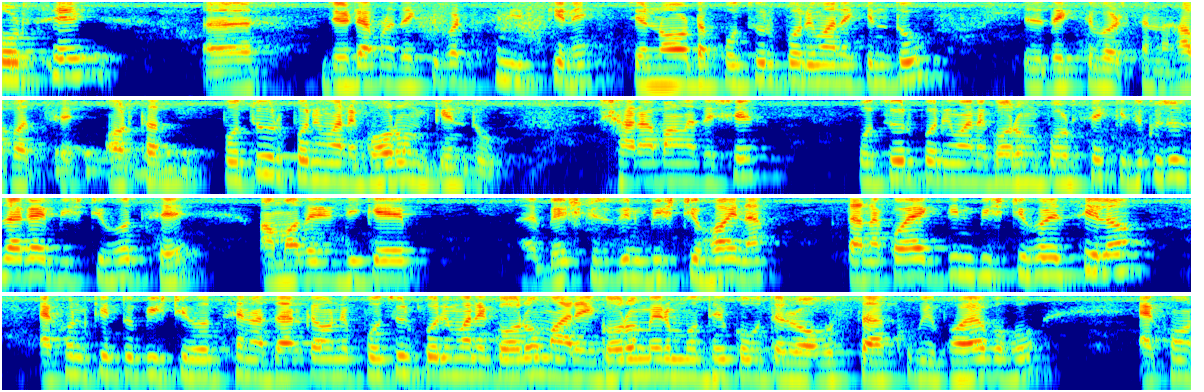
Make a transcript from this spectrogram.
পড়ছে। যেটা আপনারা দেখতে পাচ্ছেন স্ক্রিনে যে নটা প্রচুর পরিমাণে কিন্তু দেখতে পাচ্ছেন হাঁপাচ্ছে। অর্থাৎ প্রচুর পরিমাণে গরম কিন্তু। সারা বাংলাদেশে প্রচুর পরিমাণে গরম পড়ছে। কিছু কিছু জায়গায় বৃষ্টি হচ্ছে। আমাদের এদিকে বেশ কিছুদিন বৃষ্টি হয় না। টানা কয়েকদিন বৃষ্টি হয়েছিল। এখন কিন্তু বৃষ্টি হচ্ছে না, যার কারণে প্রচুর পরিমাণে গরম। আর এই গরমের মধ্যে কবুতরের অবস্থা খুবই ভয়াবহ। এখন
